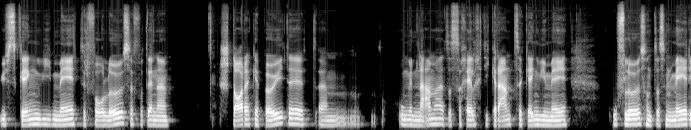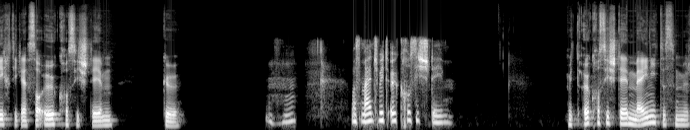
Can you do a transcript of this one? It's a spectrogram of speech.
uns irgendwie mehr davon lösen, von diesen starren Gebäuden, ähm, Unternehmen, dass sich eigentlich die Grenzen irgendwie mehr auflösen und dass wir mehr Richtung so Ökosystem gehen. Mhm. Was meinst du mit Ökosystem? Mit Ökosystem meine ich, dass wir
